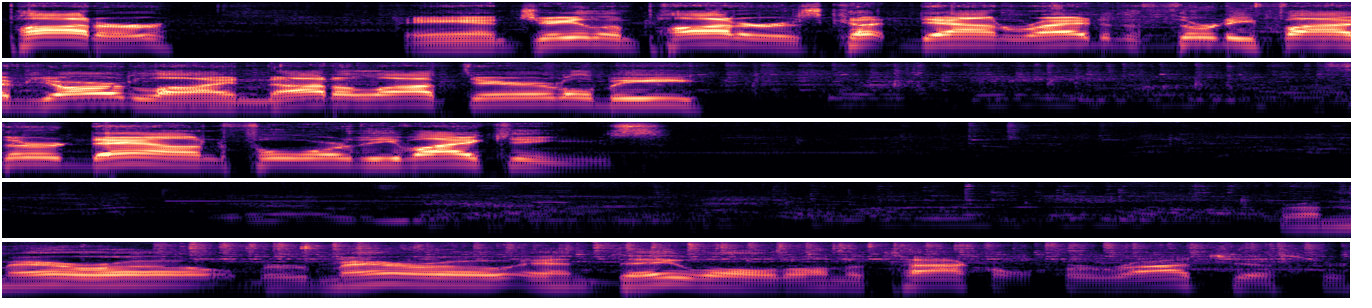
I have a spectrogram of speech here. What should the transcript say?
Potter. And Jalen Potter is cut down right at the 35 yard line. Not a lot there. It'll be third down for the Vikings. Romero, Romero, and Daywald on the tackle for Rochester.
